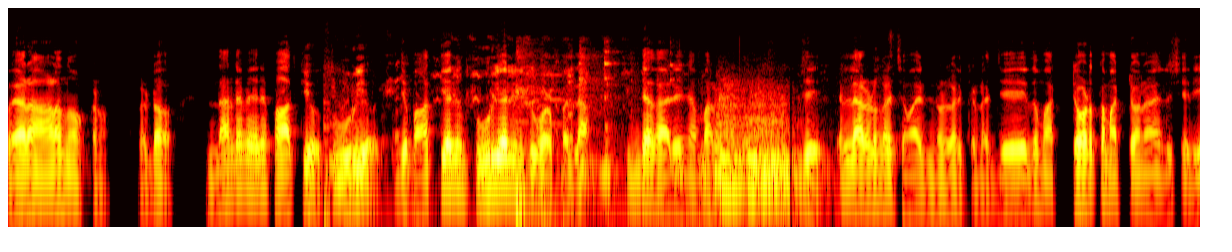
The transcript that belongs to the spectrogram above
വേറെ ആളെ നോക്കണം കേട്ടോ? എന്താ എന്റെ പേര്? പാത്തിയോ തൂറിയോ? ഇജ് പാത്തിയാലും തൂറിയാലും എനിക്ക് കുഴപ്പമില്ല. ഇന്റെ കാര്യം ഞാൻ പറയുന്നത് ജെ എല്ലാവരോടും കളിച്ച മാതിരി എന്നോട് കളിക്കണ്ട. ജെ ഏത് മറ്റോടത്തെ മറ്റോനായാലും ശരി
